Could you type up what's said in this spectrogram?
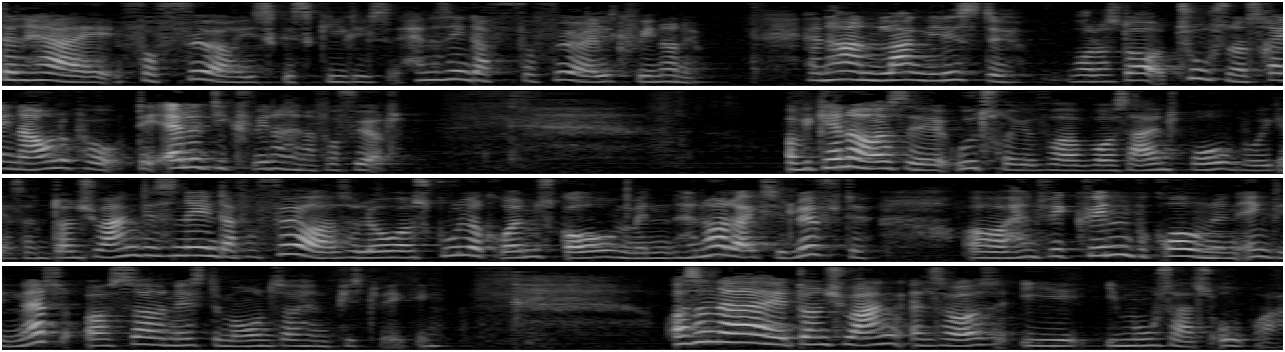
den her øh, forføreriske skikkelse. Han er sådan en, der forfører alle kvinderne. Han har en lang liste, hvor der står 1003 navne på. Det er alle de kvinder, han har forført. Og vi kender også øh, udtrykket fra vores egen sprogbog. Ikke? Altså, Don Juan det er sådan en, der forfører os og lover skuld og grønne skove, men han holder ikke sit løfte. Og han fik kvinden på krogen en enkelt nat, og så næste morgen så er han pist væk. Ikke? Og sådan er øh, Don Juan altså også i, i Mozarts opera.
